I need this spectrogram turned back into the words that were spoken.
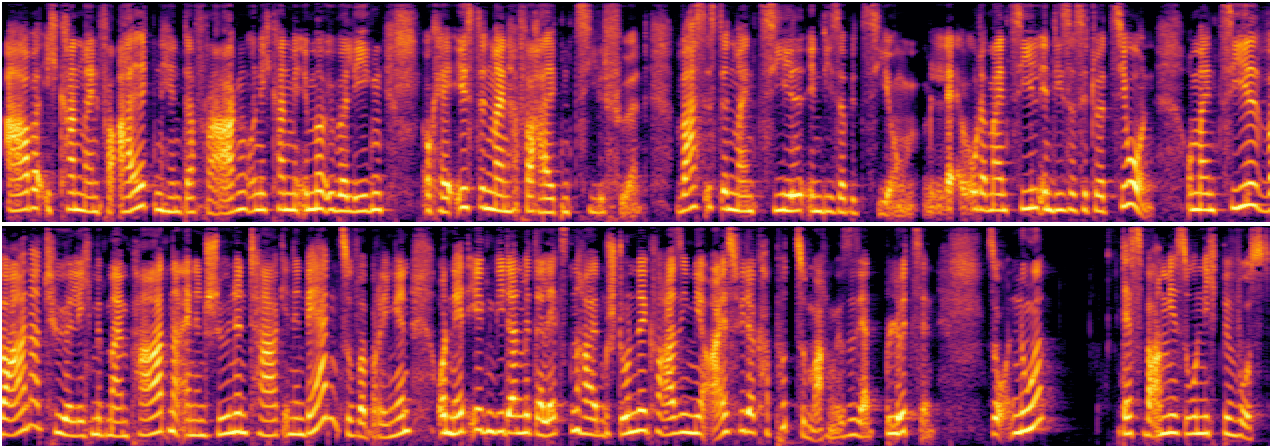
aber ich kann mein Verhalten hinterfragen und ich kann mir immer überlegen, okay, ist denn mein Verhalten zielführend? Was ist denn mein Ziel in dieser Beziehung oder mein Ziel in dieser Situation? Und mein Ziel war natürlich, mit meinem Partner einen schönen Tag in den Bergen zu verbringen und nicht irgendwie dann mit der letzten halben Stunde quasi mir alles wieder kaputt zu machen. Das ist ja Blödsinn. So, nur das war mir so nicht bewusst.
